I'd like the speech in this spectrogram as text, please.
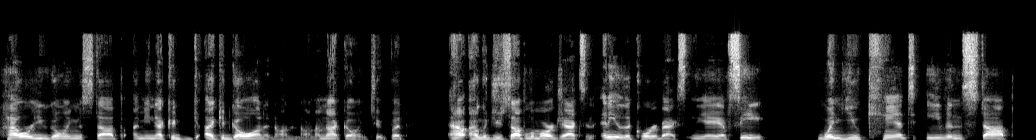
How are you going to stop? I mean, I could I could go on and on and on. I'm not going to, but how, how could you stop Lamar Jackson, any of the quarterbacks in the AFC, when you can't even stop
